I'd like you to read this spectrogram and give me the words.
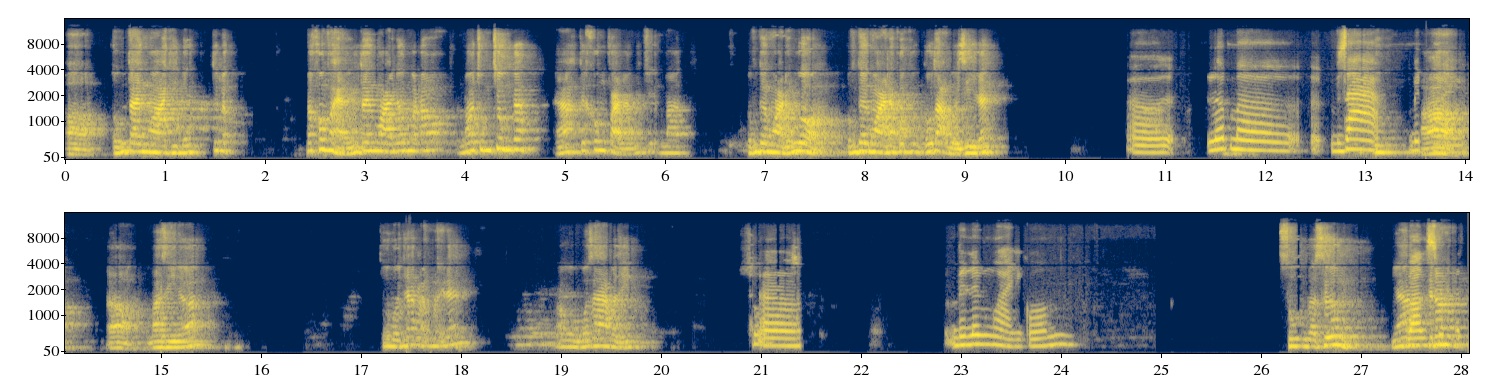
Ờ, ống tay ngoài thì đấy tức là nó không phải ống tay ngoài đâu mà nó nó chung chung cơ à, chứ không phải là cái chuyện mà ống tay ngoài đúng rồi. Ống tay ngoài nó có cấu tạo bởi gì đấy? Ờ, lớp uh, da bên à, ngoài. à, và gì nữa? Tôi vừa nhắc lại lại đấy. Bao gồm có da và gì? Ờ, bên bên ngoài thì có sụn và xương nhá. Vâng, thế, nó,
